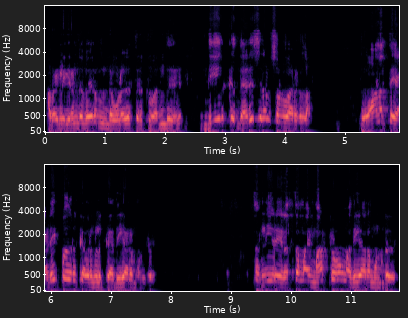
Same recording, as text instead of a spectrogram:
அவர்கள் இரண்டு பேரும் இந்த உலகத்திற்கு வந்து தீர்க்க தரிசனம் சொல்வார்களாம். வானத்தை அடைப்பதற்கு அவர்களுக்கு அதிகாரம் உண்டு. தண்ணீரை ரத்தமாய் மாற்றவும் அதிகாரம் உண்டு.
